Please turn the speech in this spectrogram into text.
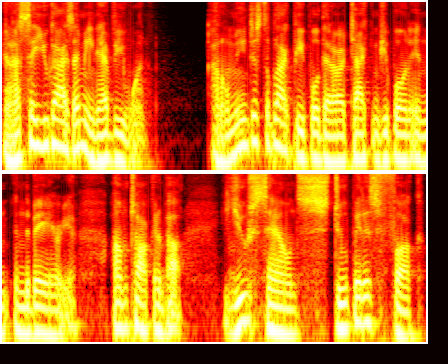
And I say you guys, I mean everyone. I don't mean just the black people that are attacking people in, in, in the Bay Area. I'm talking about you sound stupid as fuck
